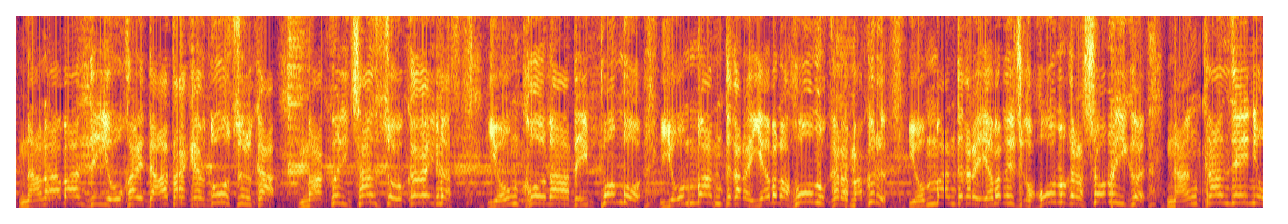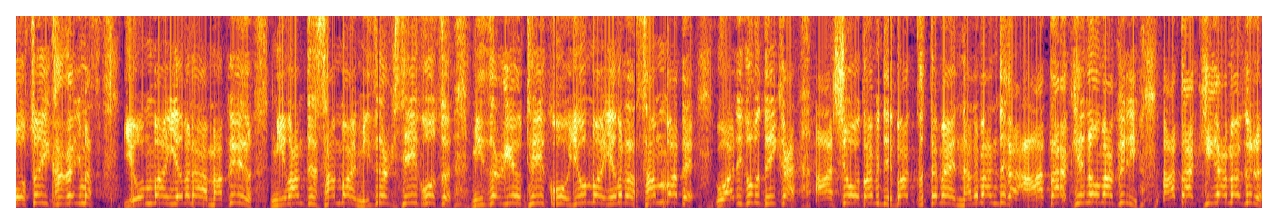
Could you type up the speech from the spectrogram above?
7番手に置かれたアタックはどうするか。まくりチャンスを伺います。4コーナーで1本も4番手から山田ホームからまくる。4番手から山田内がホームから勝負に行く。難関勢に襲いかかります。4番山田がまくれる。2番手3番水垣抵抗する。水垣を抵抗4番山田3番で割り込む展開。足を食べてバック手前7番手からアタケのまくり。アタキがまくる。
